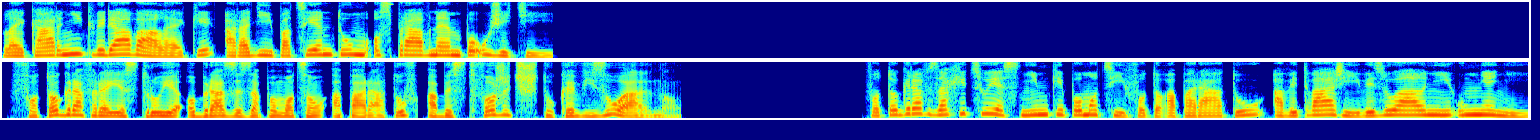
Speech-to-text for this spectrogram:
Lékárník vydává léky a radí pacientům o správném použití. Fotograf rejestruje obrazy za pomocą aparatów, aby stworzyć sztukę wizualną. Fotograf zachycuje snímky pomocí fotoaparátů a vytváří vizuální umění.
